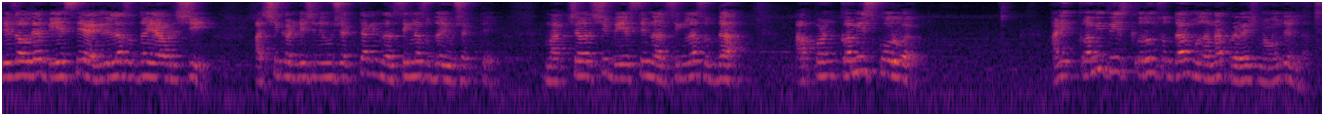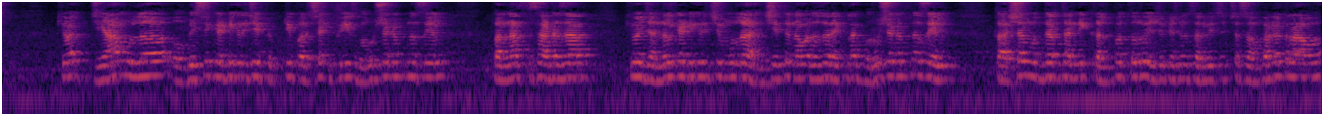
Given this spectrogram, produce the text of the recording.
ते जाऊ द्या बीएससी अॅग्रीला सुद्धा यावर्षी अशी कंडिशन येऊ शकते आणि नर्सिंगला सुद्धा येऊ शकते. मागच्या वर्षी बीएससी नर्सिंगला सुद्धा आपण कमी स्कोरवर आणि कमी फीस करून सुद्धा मुलांना प्रवेश मिळवून दिला. किंवा ज्या मुलं ओबीसी कॅटेगरीची फिफ्टी पर्सेंट फीस भरू शकत नसेल पन्नास ते साठ हजार किंवा जनरल कॅटेगरीची मुलं ऐंशी ते नव्वद हजार एक लाख भरू शकत नसेल तर अशा विद्यार्थ्यांनी कल्पतरू एज्युकेशन सर्व्हिसेसच्या संपर्कात राहावं.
